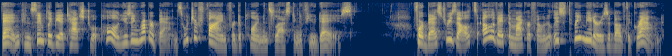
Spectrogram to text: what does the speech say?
then can simply be attached to a pole using rubber bands, which are fine for deployments lasting a few days. For best results, elevate the microphone at least 3 meters above the ground,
